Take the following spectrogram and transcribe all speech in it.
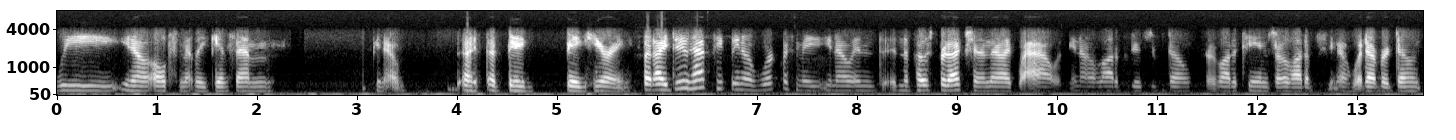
we you know ultimately give them you know a, a big big hearing but i do have people you know work with me you know in in the post production and they're like wow you know a lot of producers don't or a lot of teams or a lot of you know whatever don't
